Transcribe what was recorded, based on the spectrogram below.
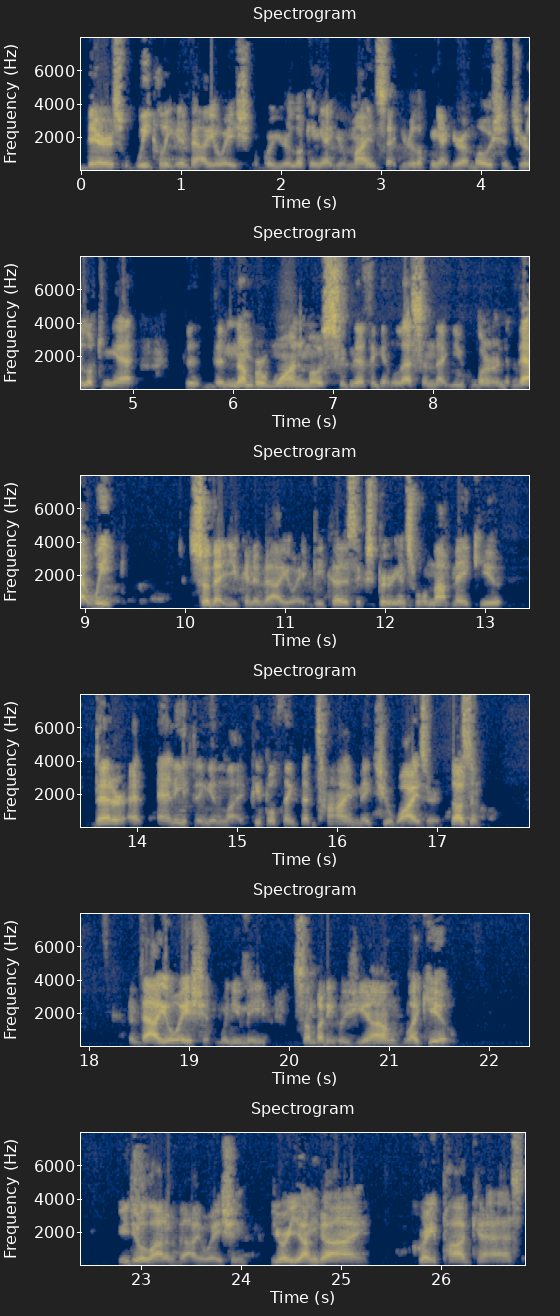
there's weekly evaluation where you're looking at your mindset, you're looking at your emotions, you're looking at the, the number one most significant lesson that you've learned that week so that you can evaluate because experience will not make you better at anything in life. People think that time makes you wiser. It doesn't. Evaluation, when you meet somebody who's young like you, you do a lot of evaluation. You're a young guy, great podcast,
